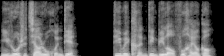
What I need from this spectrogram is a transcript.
你若是加入魂殿，地位肯定比老夫还要高。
